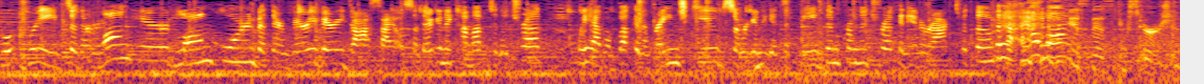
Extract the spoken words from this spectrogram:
br- breed. So they're long haired, long horned, but they're very, very docile. So they're going to come up to the truck. We have a bucket of range cubes, so we're going to get to feed them from the truck and interact with them. How long is this excursion?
